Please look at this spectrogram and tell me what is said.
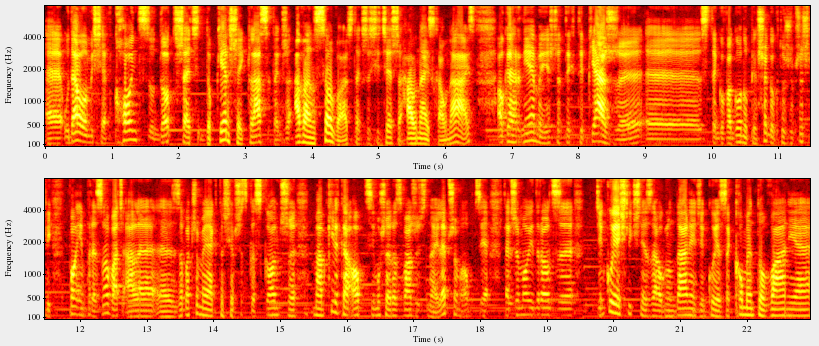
E, udało mi się w końcu dotrzeć do pierwszej klasy, także awansować, także się cieszę. How nice, how nice. Ogarniemy jeszcze tych typiarzy e, z tego wagonu pierwszego, którzy przyszli poimprezować, ale e, zobaczymy, jak to się wszystko skończy. Mam kilka opcji, muszę rozważyć najlepszą opcję. Także moi drodzy, dziękuję ślicznie za oglądanie, dziękuję za komentowanie.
